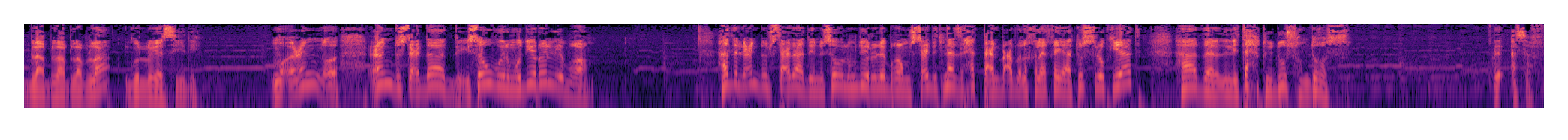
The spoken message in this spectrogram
بلا بلا بلا بلا قول له يا سيدي. عنده عنده استعداد يسوي المدير اللي يبغاه. هذا اللي عنده استعداد إنه يسوي المدير اللي يبغاه مستعد يتنازل حتى عن بعض الأخلاقيات والسلوكيات هذا اللي تحته يدوسهم دوس. للأسف.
